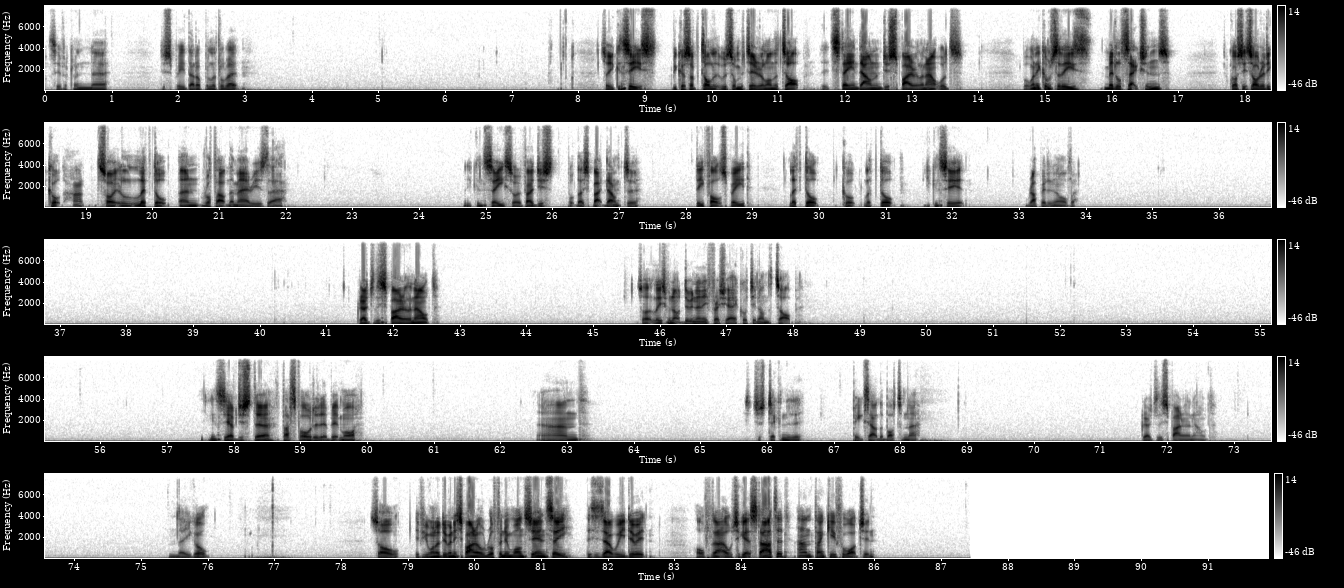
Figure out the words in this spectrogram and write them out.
See if I can uh, just speed that up a little bit. So you can see it's because I've told it there was some material on the top it's staying down and just spiraling outwards. But when it comes to these middle sections of course it's already cut that so it'll lift up and rough out them areas there. You can see so if I just put this back down to default speed lift up cut lift up you can see it rapid and over gradually spiraling out. So at least we're not doing any fresh air cutting on the top. You can see I've just uh, fast forwarded it a bit more. And it's just taking the peaks out the bottom there gradually spiraling out. And there you go. So if you want to do any spiral roughing in OneCNC this is how we do it. Hopefully that helps you get started and thank you for watching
